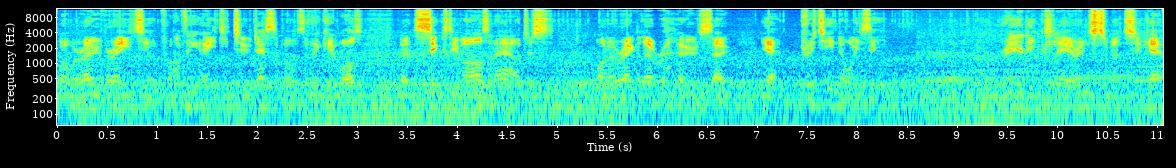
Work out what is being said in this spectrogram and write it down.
well we're over 80 I think 82 decibels I think it was at 60 miles an hour just on a regular road so yeah pretty noisy really clear instruments you get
